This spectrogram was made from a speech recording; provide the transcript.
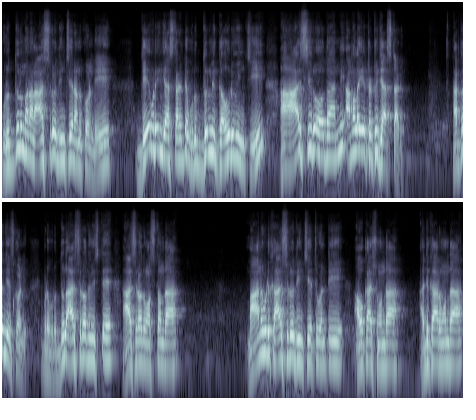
వృద్ధులు మనల్ని ఆశీర్వదించారు అనుకోండి దేవుడు ఏం చేస్తాడంటే వృద్ధుల్ని గౌరవించి ఆ ఆశీర్వాదాన్ని అమలయ్యేటట్టు చేస్తాడు. అర్థం చేసుకోండి. ఇప్పుడు వృద్ధులు ఆశీర్వాదం ఇస్తే ఆశీర్వాదం వస్తుందా? మానవుడికి ఆశీర్వదించేటువంటి అవకాశం ఉందా? అధికారం ఉందా?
